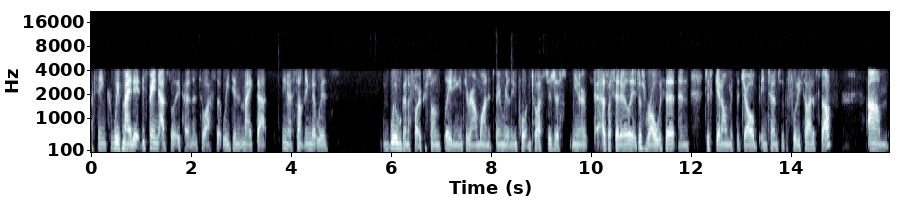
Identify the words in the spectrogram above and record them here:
I think we've made it. It's been absolutely pertinent to us that we didn't make that, you know, something that was we were going to focus on leading into round one. It's been really important to us to just, you know, as I said earlier, just roll with it and just get on with the job in terms of the footy side of stuff. Um,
